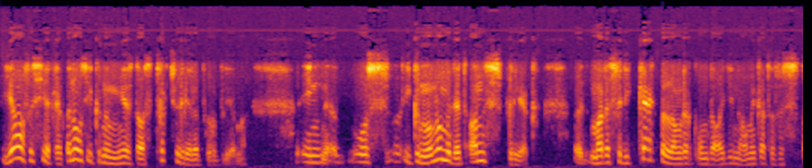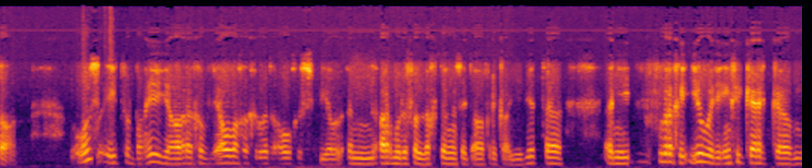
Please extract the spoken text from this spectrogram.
Ja, verseker. In ons ekonomie is daar strukturele probleme en uh, ons ekonome moet dit aanspreek. Uh, maar dit is vir die kerk belangrik om daai dinamika te verstaan. Ons het vir baie jare geweldige groot rol gespeel in armoedeverligting in Suid-Afrika. Jy weet uh, in die vorige eeu het die NG Kerk um,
